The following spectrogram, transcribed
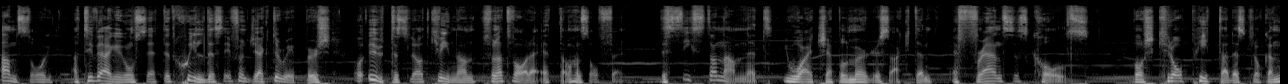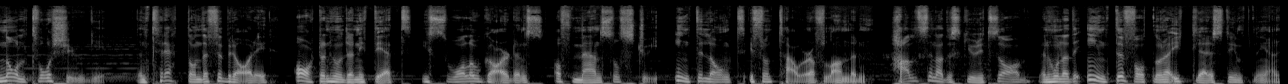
ansåg att tillvägagångssättet skilde sig från Jack the Rippers och uteslöt kvinnan från att vara ett av hans offer. Det sista namnet i Whitechapel Murders-akten är Frances Coles vars kropp hittades klockan 02.20 den 13 februari 1891 i Swallow Gardens of Mansell Street, inte långt ifrån Tower of London. Halsen hade skurits av, men hon hade inte fått några ytterligare stympningar.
